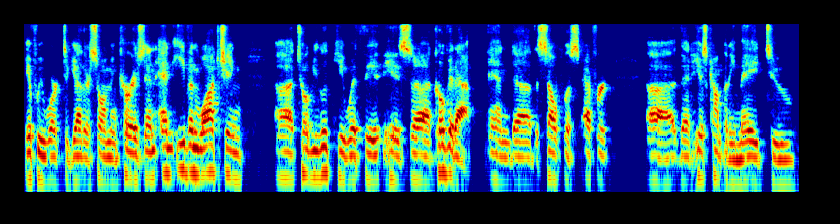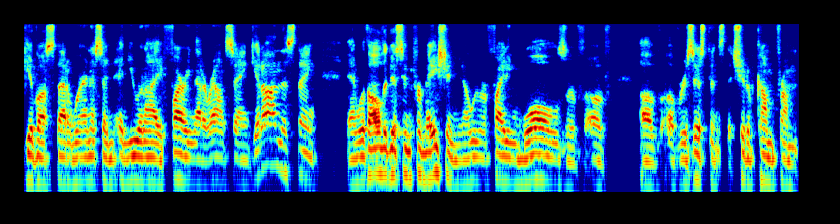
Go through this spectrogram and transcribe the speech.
if we work together. So I'm encouraged, and and even watching uh, Tobi Lütke with the, his uh, COVID app and uh, the selfless effort uh, that his company made to give us that awareness, and and you and I firing that around, saying get on this thing. And with all the disinformation, you know, we were fighting walls of of of, of resistance that should have come from,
